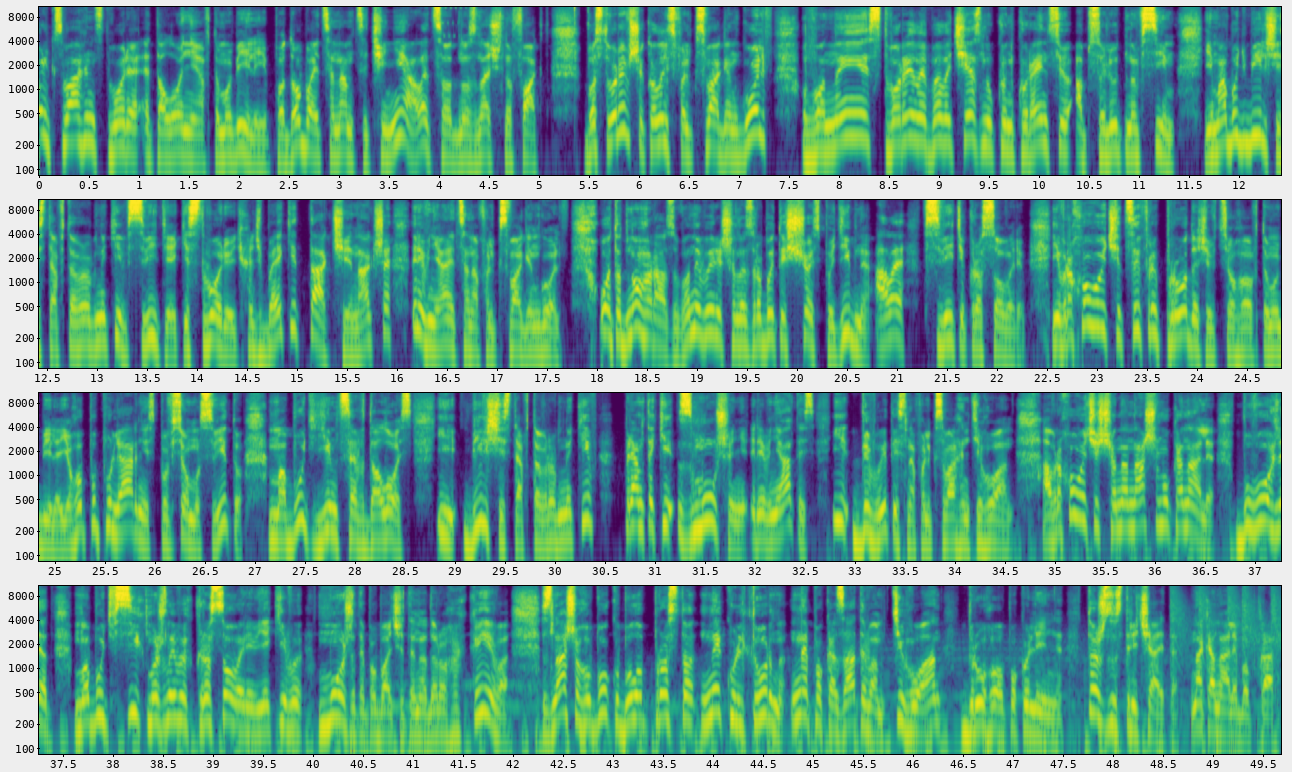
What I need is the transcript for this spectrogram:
Volkswagen створює еталонні автомобілі. Подобається нам це чи ні, але це однозначно факт. Бо створивши колись Volkswagen Golf, вони створили величезну конкуренцію абсолютно всім. І, мабуть, більшість автовиробників в світі, які створюють хетчбеки, так чи інакше рівняються на Volkswagen Golf. От одного разу вони вирішили зробити щось подібне, але в світі кросоверів. І враховуючи цифри продажів цього автомобіля, його популярність по всьому світу, мабуть, їм це вдалося. І більшість автовиробників прям таки змушені рівнятись і дивитись на Volkswagen Tiguan. А враховуючи, що на нашому каналі був огляд, мабуть, всіх можливих кросоверів, які ви можете побачити на дорогах Києва, з нашого боку було б просто некультурно не показати вам Tiguan другого покоління. Тож зустрічайте на каналі Бобкар.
